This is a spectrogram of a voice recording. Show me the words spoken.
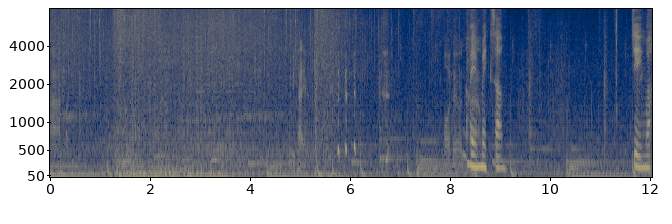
สามไม่ใช่ละอ๋อได้มันอะไรสามแม็กซัม เจ๋งวะ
